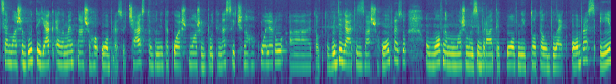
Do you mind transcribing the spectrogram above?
Це може бути як елемент нашого образу. Часто вони також можуть бути насиченого кольору, тобто виділятись з вашого образу. Умовно, ми можемо зібрати повний Total Black образ і.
